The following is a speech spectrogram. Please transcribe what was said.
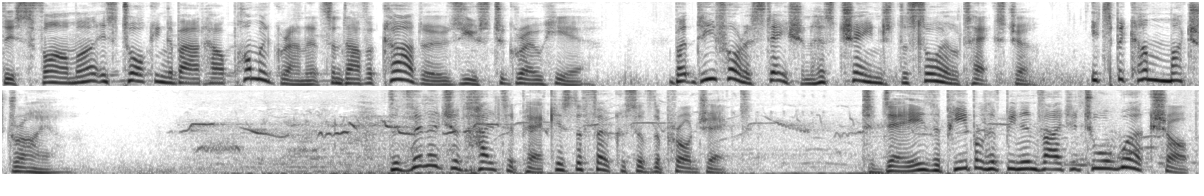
This farmer is talking about how pomegranates and avocados used to grow here. But deforestation has changed the soil texture. It's become much drier. The village of Haltepec is the focus of the project. Today, the people have been invited to a workshop.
